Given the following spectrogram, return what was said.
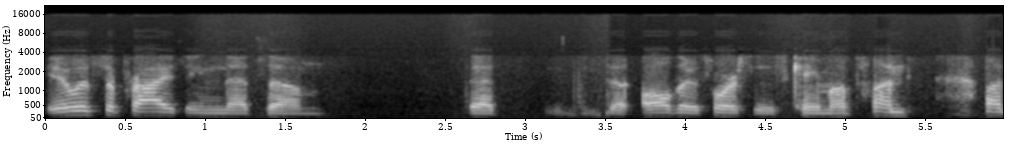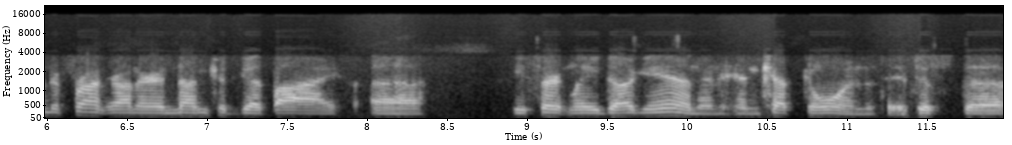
it was surprising that um, that that all those horses came up on on the front runner and none could get by. Uh, he certainly dug in and, and kept going. It just uh,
